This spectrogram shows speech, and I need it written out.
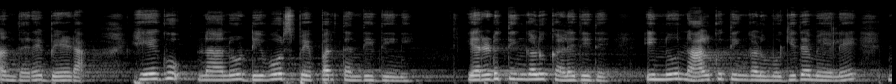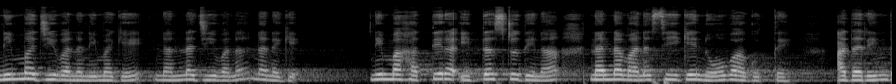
ಅಂದರೆ ಬೇಡ. ಹೇಗೂ ನಾನು ಡಿವೋರ್ಸ್ ಪೇಪರ್ ತಂದಿದ್ದೀನಿ. ಎರಡು ತಿಂಗಳು ಕಳೆದಿದೆ. ಇನ್ನು ನಾಲ್ಕು ತಿಂಗಳು ಮುಗಿದ ಮೇಲೆ ನಿಮ್ಮ ಜೀವನ ನಿಮಗೆ, ನನ್ನ ಜೀವನ ನನಗೆ. ನಿಮ್ಮ ಹತ್ತಿರ ಇದ್ದಷ್ಟು ದಿನ ನನ್ನ ಮನಸ್ಸಿಗೆ ನೋವಾಗುತ್ತೆ. ಅದರಿಂದ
